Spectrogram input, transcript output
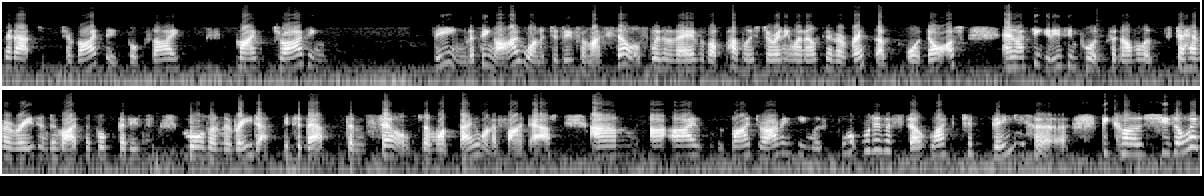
set out to, to write these books, I my driving thing, the thing I wanted to do for myself, whether they ever got published or anyone else ever read them or not. And I think it is important for novelists to have a reason to write the book that is more than the reader. It's about themselves and what they want to find out. Um, I, I my driving thing was what would it have felt like to be her? Because she's always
